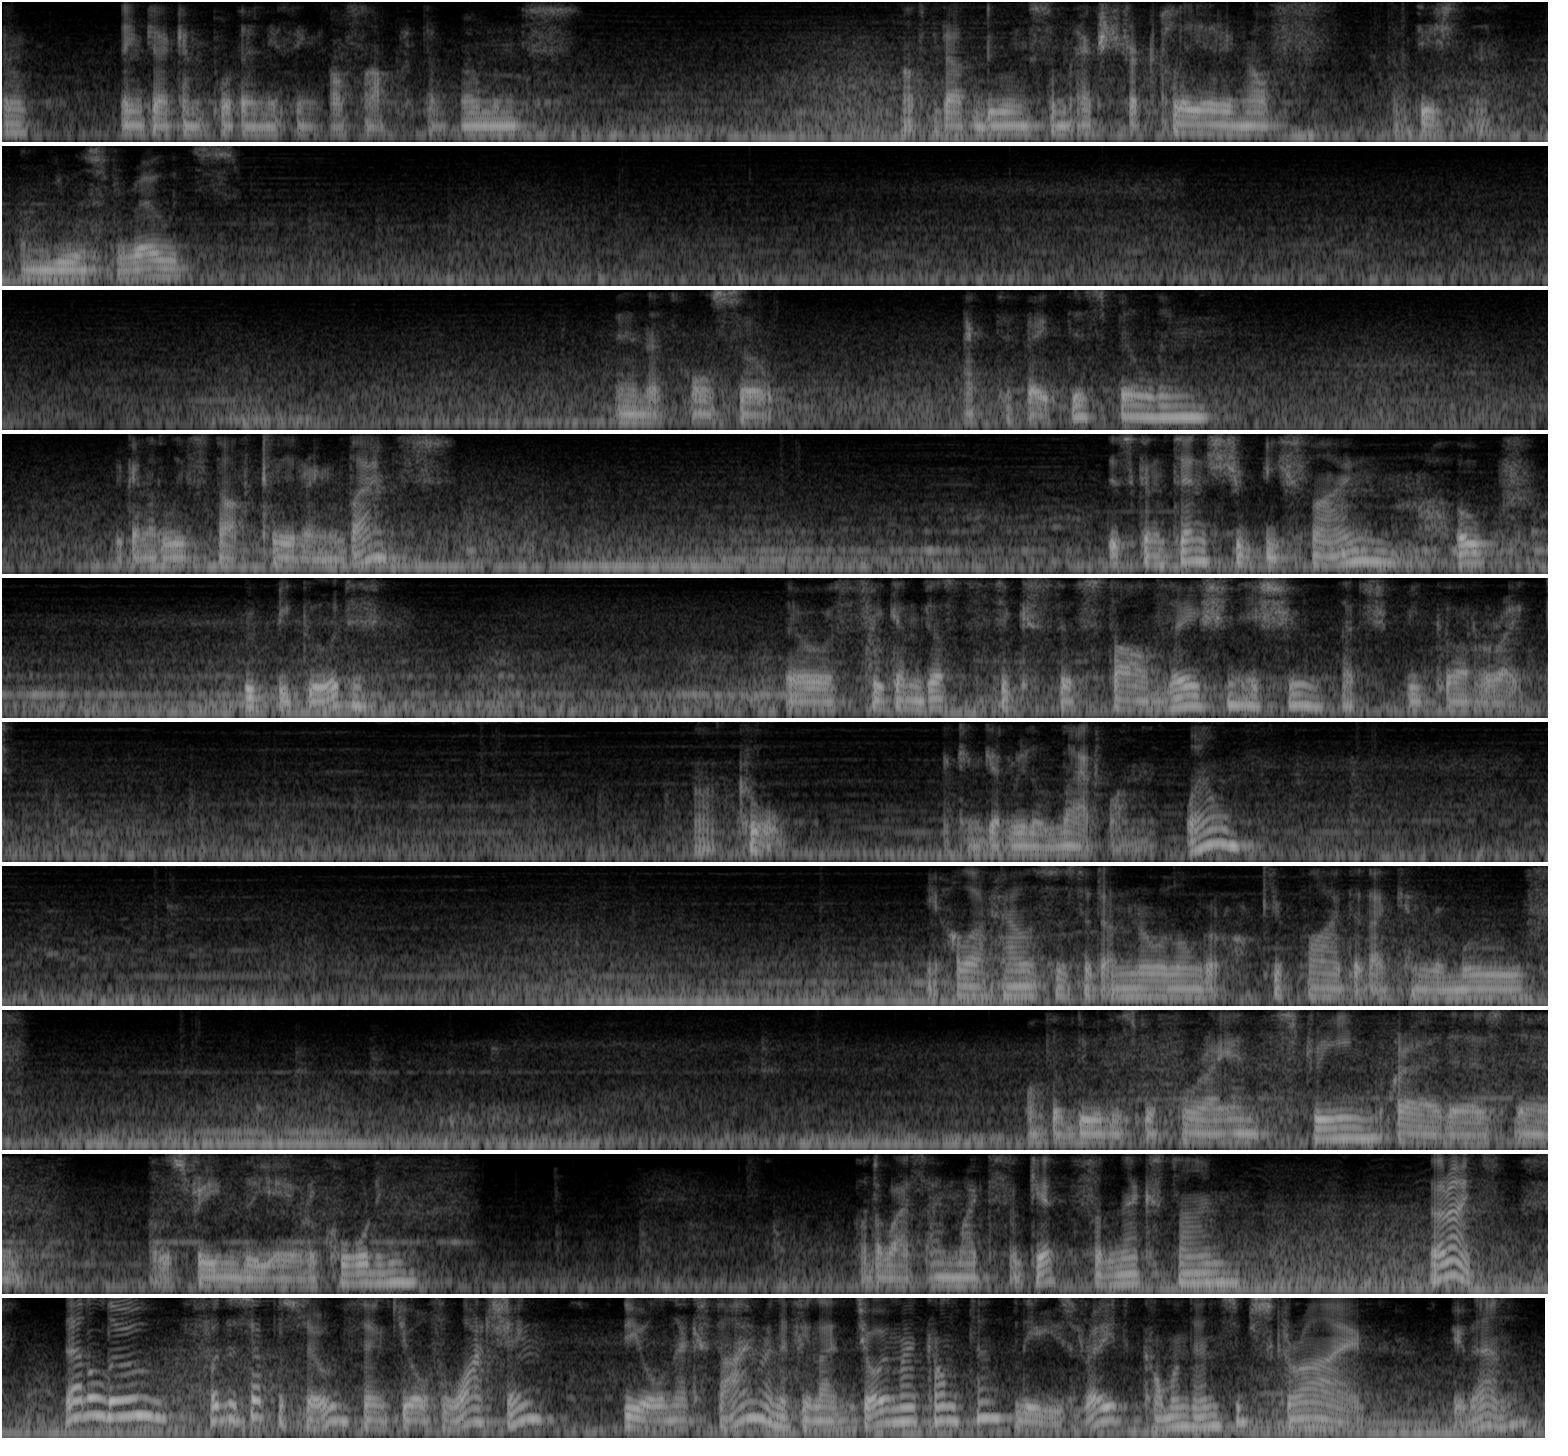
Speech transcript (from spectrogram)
I Don't think I can put anything else up at the moment. Without doing some extra clearing of additional unused roads. And let's also activate this building. We can at least start clearing that. Discontent should be fine. Hope should be good. So if we can just fix the starvation issue, that should be got right. Oh, cool. I can get rid of that one as well. The other houses that are no longer occupied that I can remove. Want to do this before I end the stream, or uh, the, the, the stream, the recording. Otherwise, I might forget for the next time. Alright, that'll do for this episode. Thank you all for watching. See you all next time, and if you like enjoy my content, please rate, comment, and subscribe. See you then.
